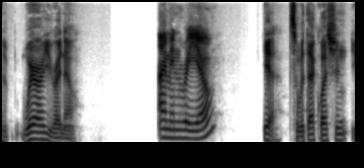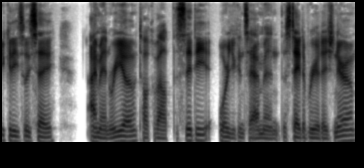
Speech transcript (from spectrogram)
Uh, Where are you right now? I'm in Rio. Yeah. So, with that question, you could easily say, I'm in Rio, talk about the city, or you can say, I'm in the state of Rio de Janeiro,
